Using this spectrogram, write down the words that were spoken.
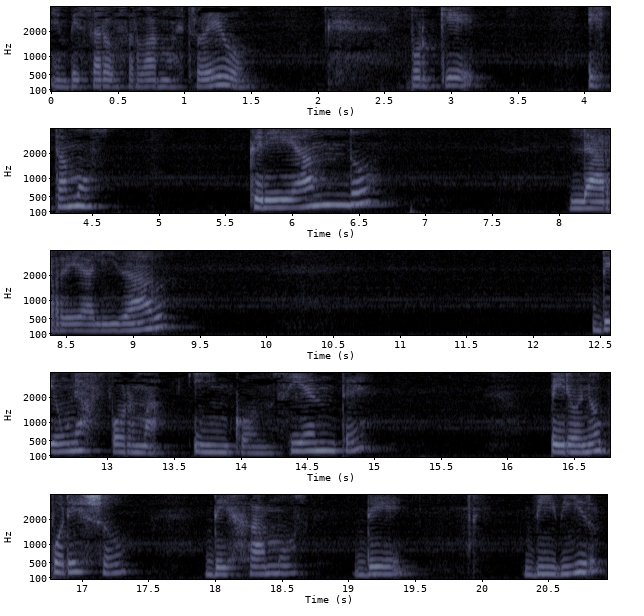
empezar a observar nuestro ego? Porque estamos creando la realidad de una forma inconsciente, pero no por ello dejamos de vivir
